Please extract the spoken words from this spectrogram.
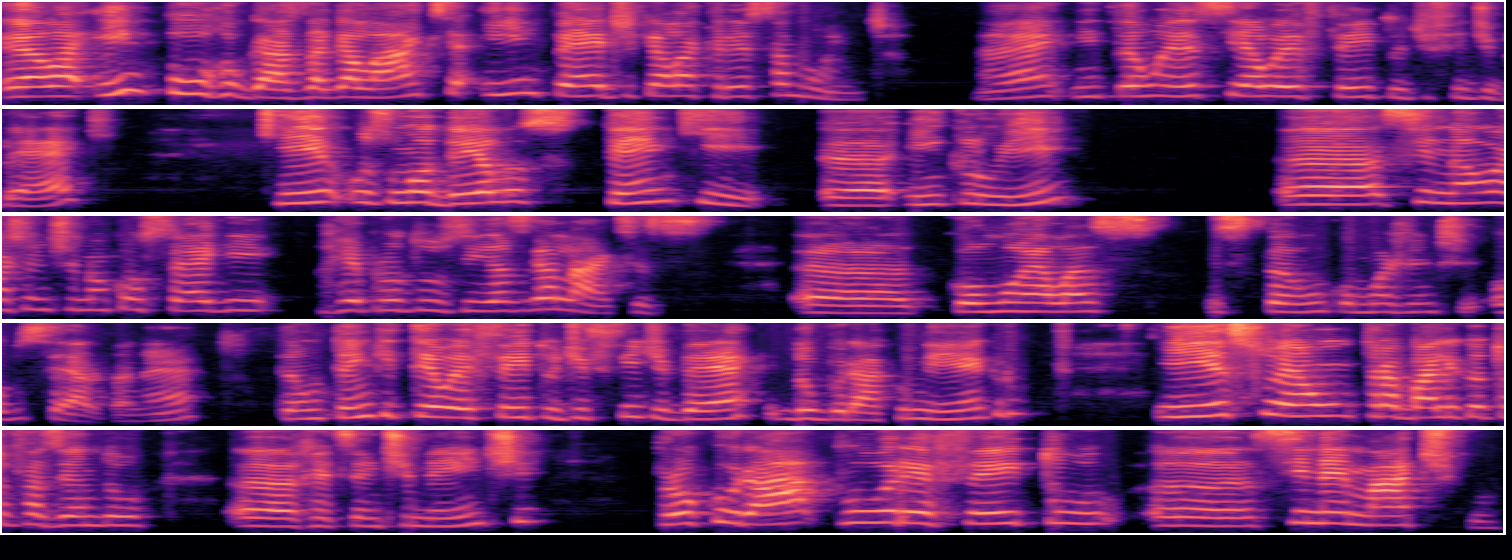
ela empurra o gás da galáxia e impede que ela cresça muito. Né? Então, esse é o efeito de feedback que os modelos têm que uh, incluir, uh, senão a gente não consegue reproduzir as galáxias uh, como elas estão, como a gente observa. Né? Então, tem que ter o efeito de feedback do buraco negro, e isso é um trabalho que eu estou fazendo uh, recentemente, procurar por efeito uh, cinemático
